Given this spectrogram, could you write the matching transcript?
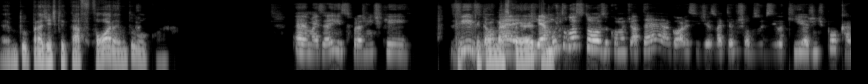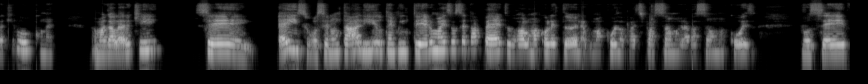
é muito, pra gente que tá fora, é muito louco. É, mas é isso, pra gente que vive, Quem tava mais né? perto, e é né? muito gostoso, como eu, até agora, esses dias, vai ter um show do Zudzilla aqui, e a gente, pô, cara, que louco, né? É uma galera que você é isso, você não tá ali o tempo inteiro, mas você tá perto, rola uma coletânea, alguma coisa, uma participação, uma gravação, uma coisa. Você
